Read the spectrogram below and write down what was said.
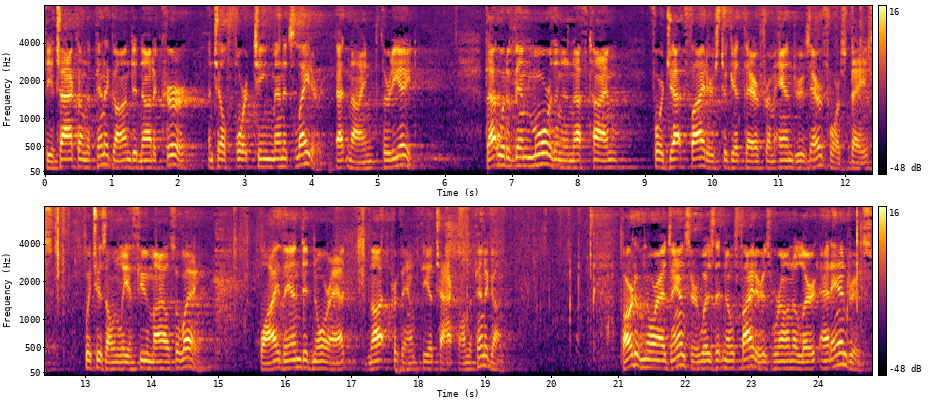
The attack on the Pentagon did not occur until 14 minutes later at 938. That would have been more than enough time for jet fighters to get there from Andrews Air Force Base which is only a few miles away. Why then did NORAD not prevent the attack on the Pentagon? Part of NORAD's answer was that no fighters were on alert at Andrews,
